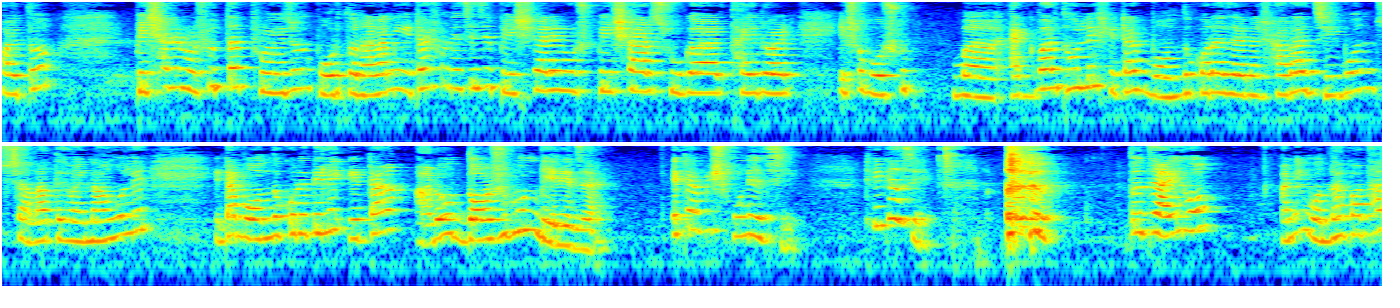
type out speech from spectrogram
হয়তো প্রেশারের ওষুধ তার প্রয়োজন পড়তো না। আর আমি এটা শুনেছি যে প্রেশারের প্রেশার সুগার, থাইরয়েড এসব ওষুধ একবার ধরলে সেটা বন্ধ করা যায় না। সারা জীবন চালাতে হয়। না হলে এটা বন্ধ করে দিলে এটা আরও দশ গুণ বেড়ে যায়। এটা আমি শুনেছি। ঠিক আছে? তো যাই হোক, আমি মধ্যা কথা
